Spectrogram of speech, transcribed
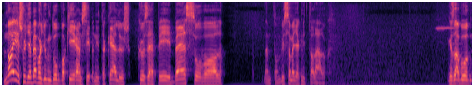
Na és ugye be vagyunk dobva kérem szépen itt a kellős közepébe, szóval... Nem tudom, visszamegyek, mit találok. Igazából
